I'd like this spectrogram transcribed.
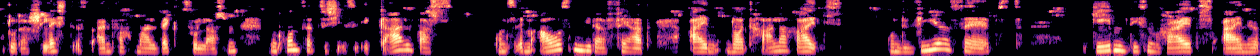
gut oder schlecht ist, einfach mal wegzulassen. Und grundsätzlich ist egal, was uns im Außen widerfährt, ein neutraler Reiz. Und wir selbst geben diesem Reiz eine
